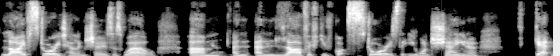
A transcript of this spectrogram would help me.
live storytelling shows as well. Um yeah. and and love if you've got stories that you want to share you know get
